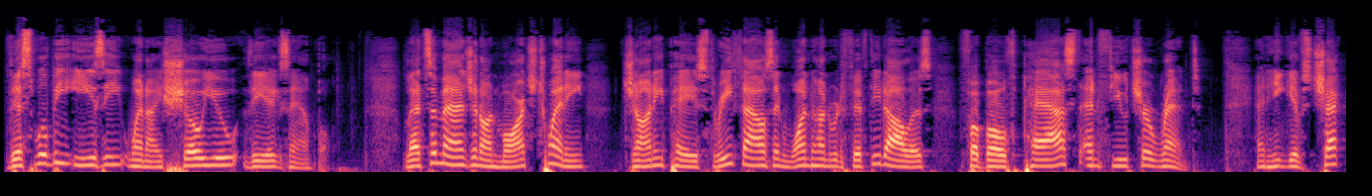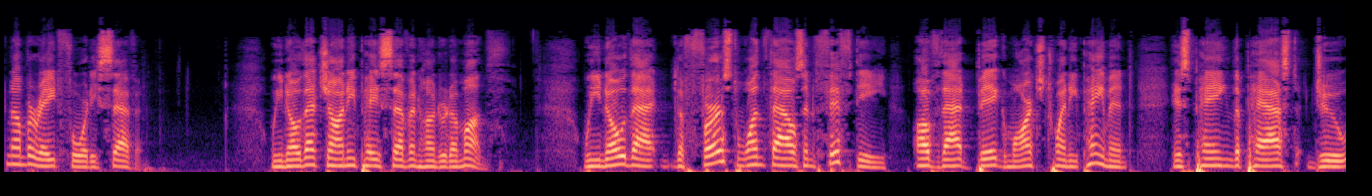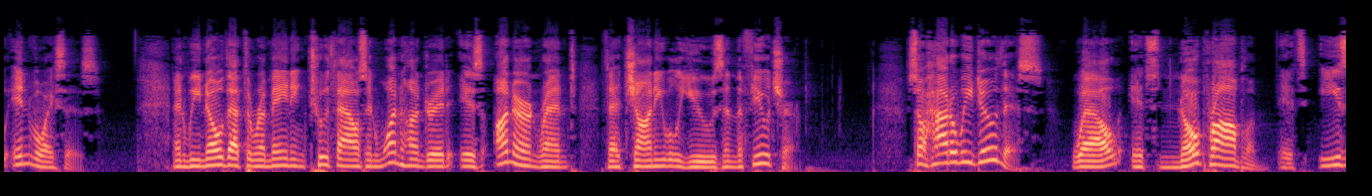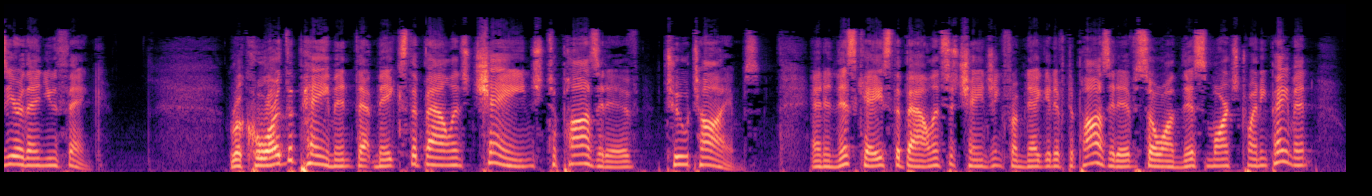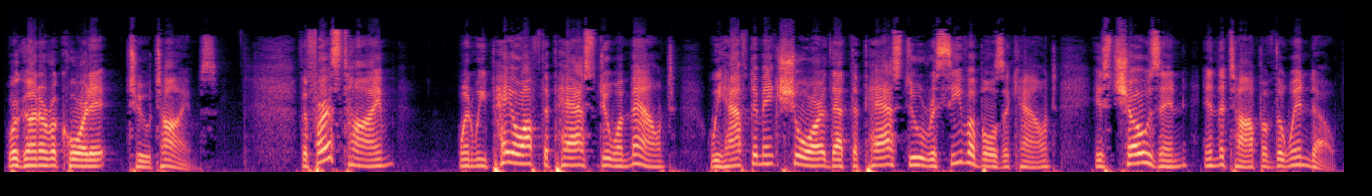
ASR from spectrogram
This will be easy when I show you the example. Let's imagine on March 20, Johnny pays $3,150 for both past and future rent, and he gives check number 847. We know that Johnny pays 700 a month. We know that the first 1,050 of that big March 20 payment is paying the past due invoices and we know that the remaining 2,100 is unearned rent that Johnny will use in the future. So how do we do this? Well, it's no problem. It's easier than you think. Record the payment that makes the balance change to positive two times. And in this case, the balance is changing from negative to positive. So on this March 20 payment, we're going to record it two times. The first time, when we pay off the past due amount, we have to make sure that the past due receivables account is chosen in the top of the window.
